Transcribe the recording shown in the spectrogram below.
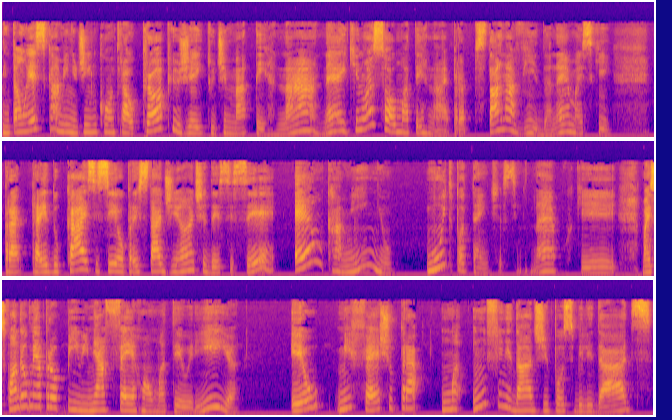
Então, esse caminho de encontrar o próprio jeito de maternar, né? E que não é só o maternar, é para estar na vida, né? Mas que para educar esse ser ou para estar diante desse ser, é um caminho muito potente, assim, né? Porque. Mas quando eu me apropio e me aferro a uma teoria, eu me fecho para uma infinidade de possibilidades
